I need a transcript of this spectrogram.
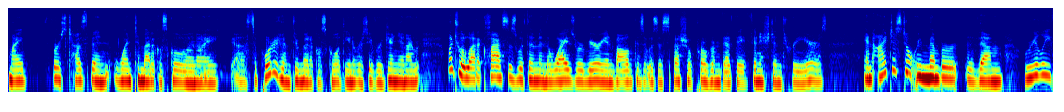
my first husband went to medical school, and I uh, supported him through medical school at the University of Virginia, and I went to a lot of classes with him, and the wives were very involved because it was a special program that they finished in three years. And I just don't remember them really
